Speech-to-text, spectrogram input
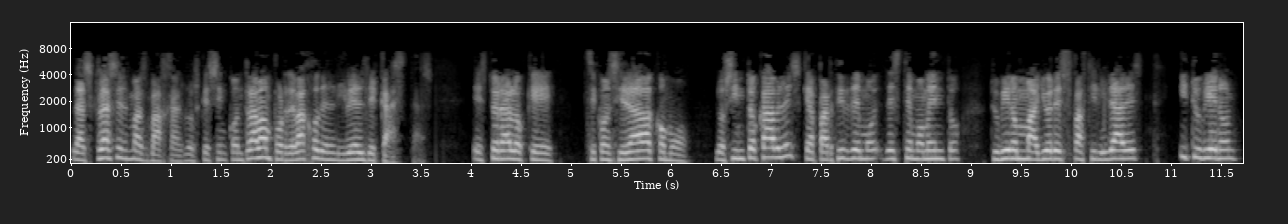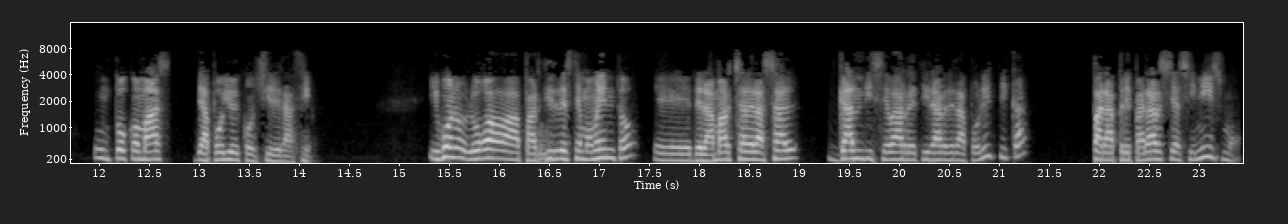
las clases más bajas, los que se encontraban por debajo del nivel de castas. Esto era lo que se consideraba como los intocables, que a partir de, de este momento tuvieron mayores facilidades y tuvieron un poco más de apoyo y consideración. Y bueno, luego a partir de este momento, eh, de la marcha de la sal, Gandhi se va a retirar de la política para prepararse a sí mismo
